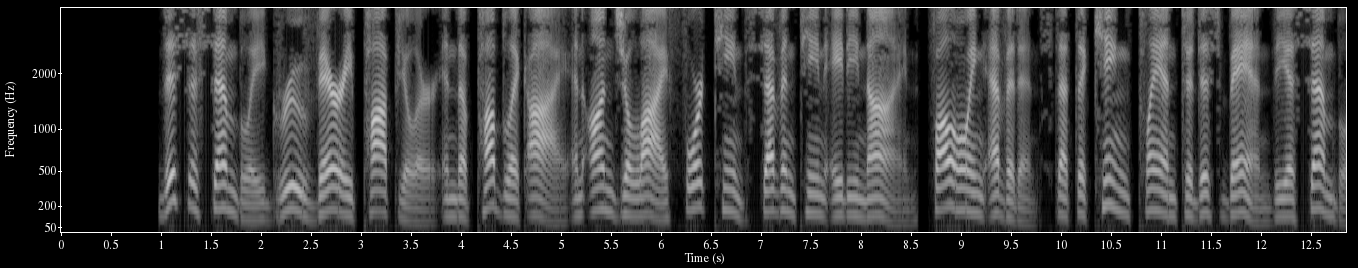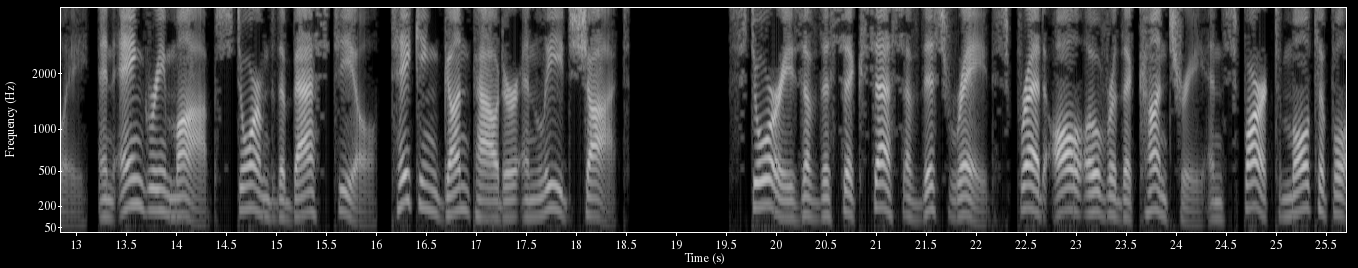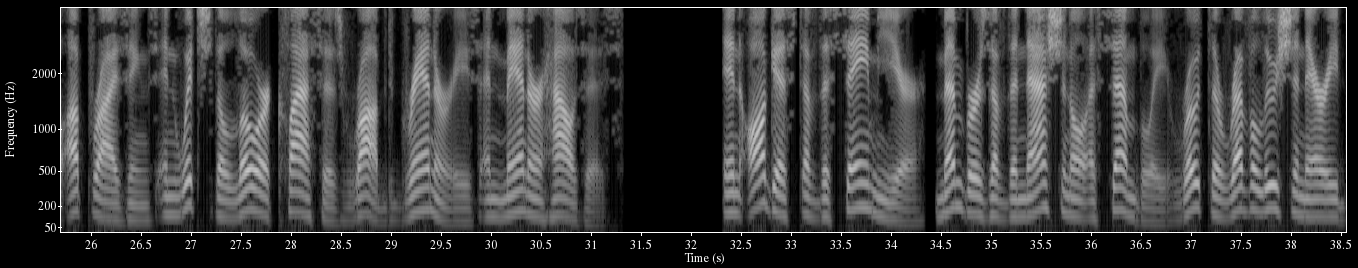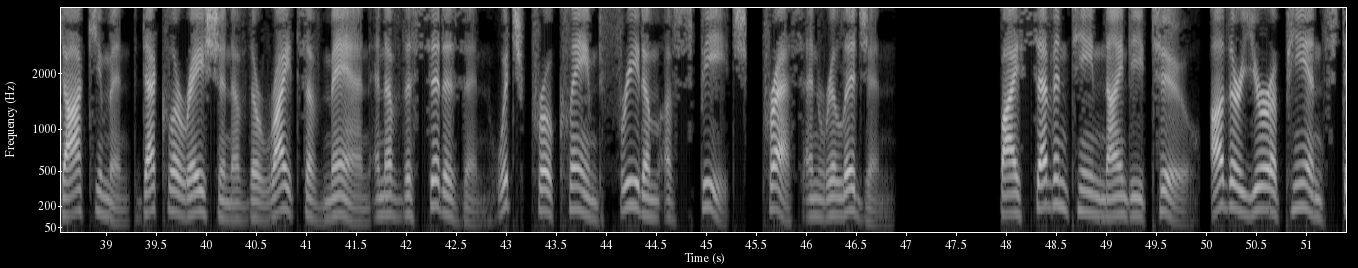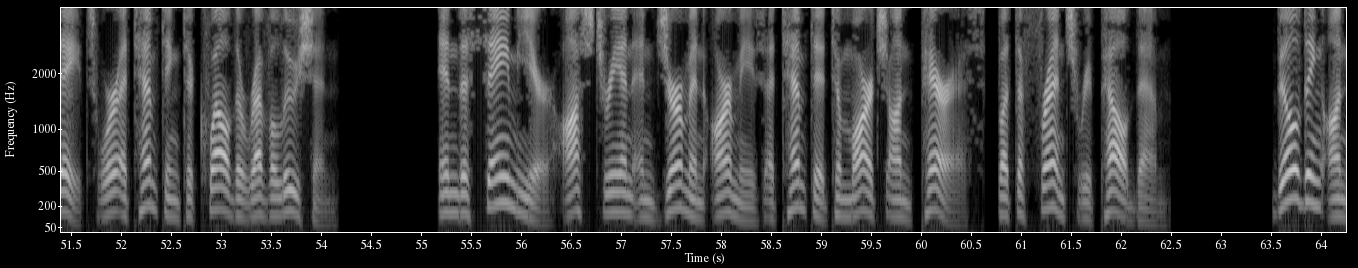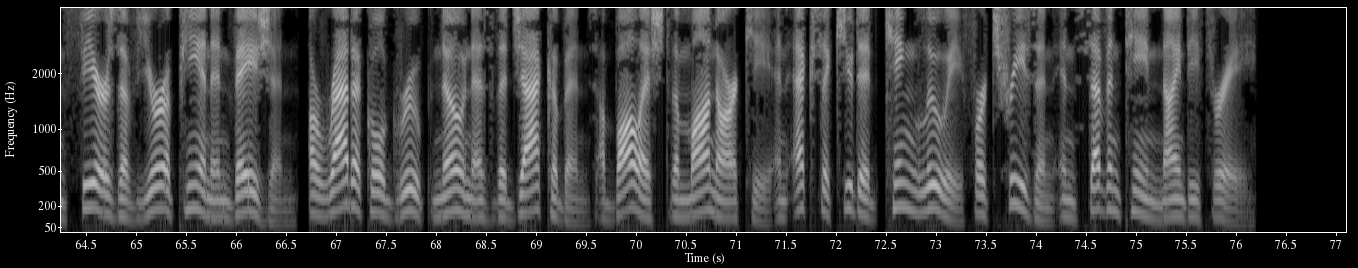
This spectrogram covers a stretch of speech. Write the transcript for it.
This assembly grew very popular in the public eye and on July 14, 1789, following evidence that the king planned to disband the assembly, an angry mob stormed the Bastille, taking gunpowder and lead shot. Stories of the success of this raid spread all over the country and sparked multiple uprisings in which the lower classes robbed granaries and manor houses. In August of the same year, members of the National Assembly wrote the revolutionary document Declaration of the Rights of Man and of the Citizen which proclaimed freedom of speech, press and religion. By 1792, other European states were attempting to quell the revolution. In the same year Austrian and German armies attempted to march on Paris, but the French repelled them. Building on fears of European invasion, a radical group known as the Jacobins abolished the monarchy and executed King Louis for treason in 1793.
